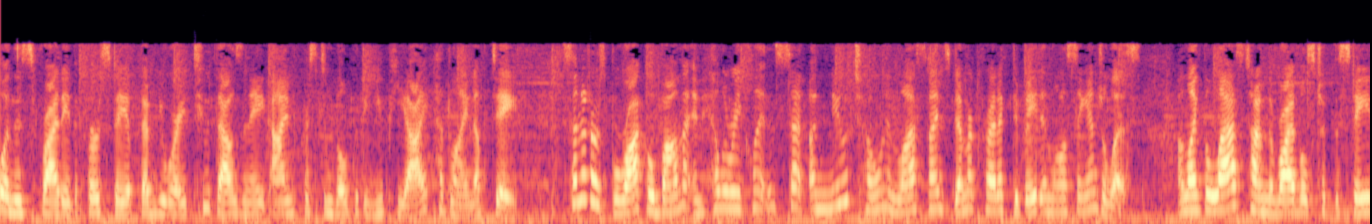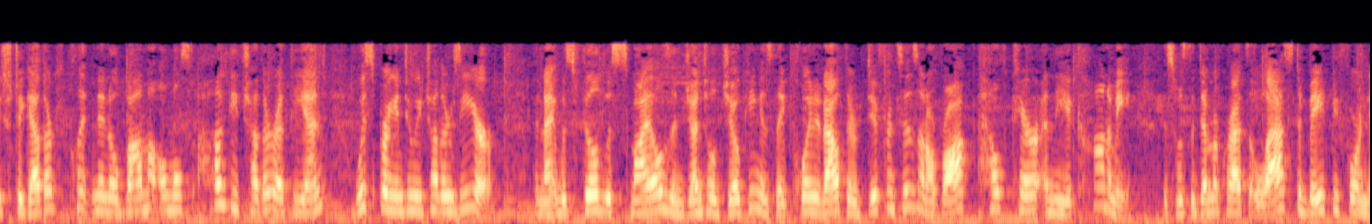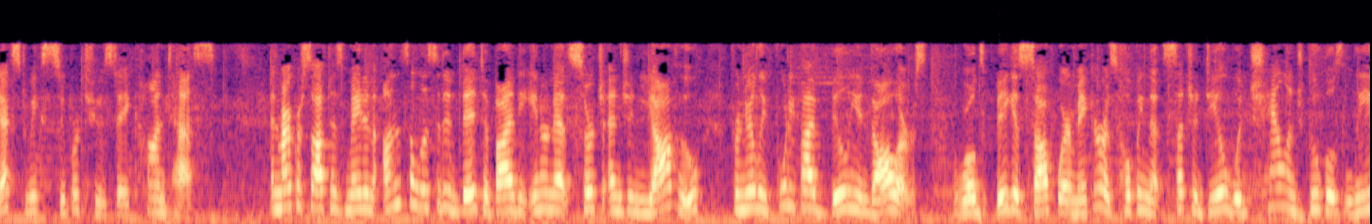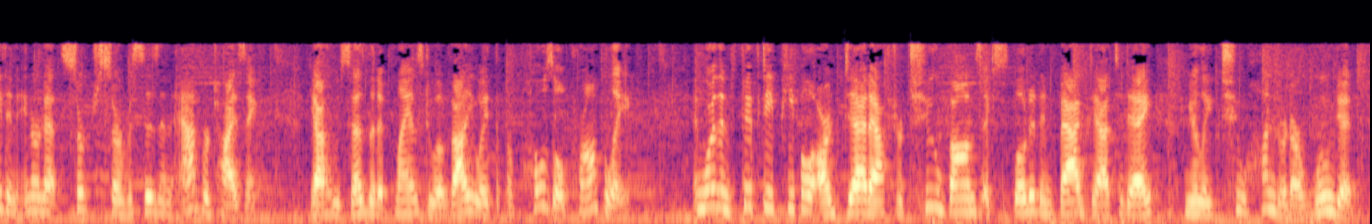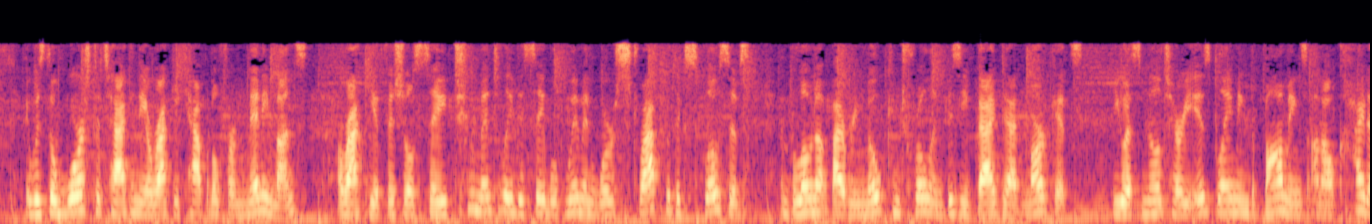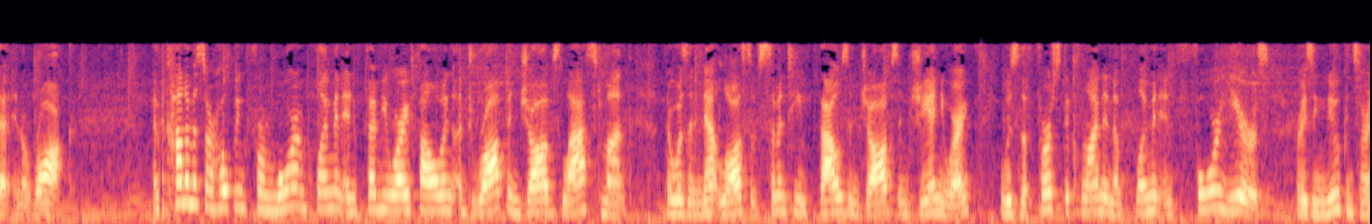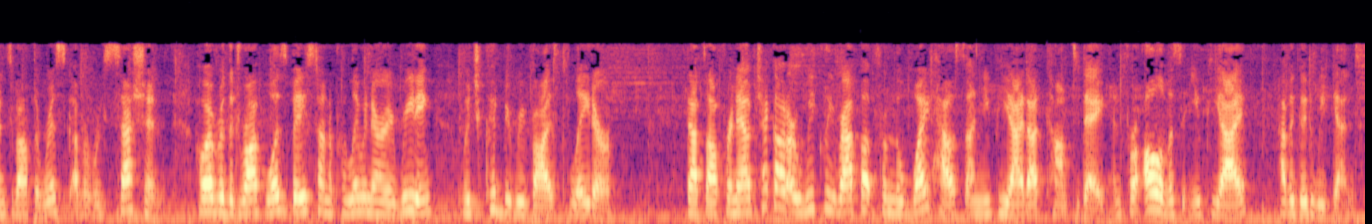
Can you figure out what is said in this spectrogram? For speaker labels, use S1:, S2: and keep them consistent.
S1: On this Friday, the first day of February 2008. I'm Kristin Volk with the UPI headline update. Senators Barack Obama and Hillary Clinton set a new tone in last night's Democratic debate in Los Angeles. Unlike the last time the rivals took the stage together, Clinton and Obama almost hugged each other at the end, whispering into each other's ear. The night was filled with smiles and gentle joking as they pointed out their differences on Iraq, healthcare, and the economy. This was the Democrats' last debate before next week's Super Tuesday contest. And Microsoft has made an unsolicited bid to buy the internet search engine Yahoo for nearly $45 billion. The world's biggest software maker is hoping that such a deal would challenge Google's lead in internet search services and advertising. Yahoo says that it plans to evaluate the proposal promptly. And more than 50 people are dead after two bombs exploded in Baghdad today. Nearly 200 are wounded. It was the worst attack in the Iraqi capital for many months. Iraqi officials say two mentally disabled women were strapped with explosives and blown up by remote control in busy Baghdad markets. The U.S. military is blaming the bombings on Al Qaeda in Iraq. And economists are hoping for more employment in February following a drop in jobs last month. There was a net loss of 17,000 jobs in January. It was the first decline in employment in four years, raising new concerns about the risk of a recession. However, the drop was based on a preliminary reading, which could be revised later. That's all for now. Check out our weekly wrap up from the White House on UPI.com today. And for all of us at UPI, have a good weekend.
